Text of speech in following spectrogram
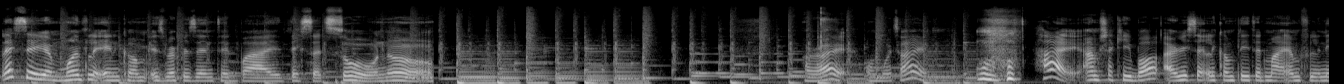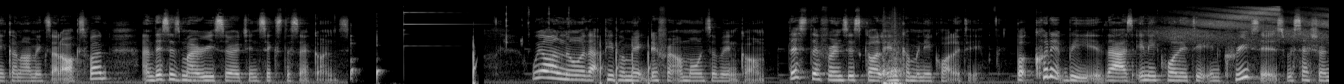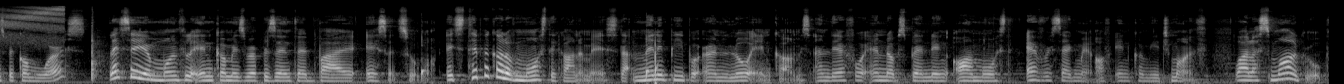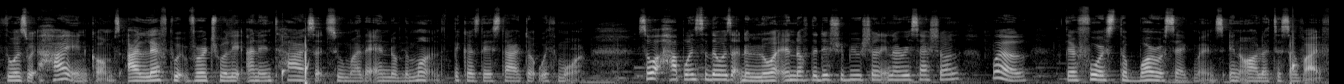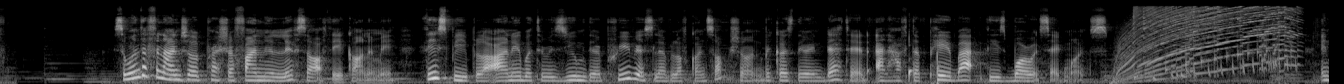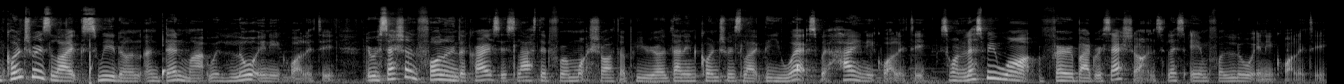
Let's say your monthly income is represented by this at so, no. All right, one more time. Hi, I'm Shakeba. I recently completed my MPhil in Economics at Oxford, and this is my research in 60 seconds. We all know that people make different amounts of income. This difference is called income inequality. But could it be that as inequality increases, recessions become worse? Let's say your monthly income is represented by a Satsuma. It's typical of most economists that many people earn low incomes and therefore end up spending almost every segment of income each month, while a small group, those with high incomes, are left with virtually an entire Satsuma at the end of the month because they start out with more. So what happens to those at the lower end of the distribution in a recession? Well, they're forced to borrow segments in order to survive. So when the financial pressure finally lifts off the economy, these people are unable to resume their previous level of consumption because they're indebted and have to pay back these borrowed segments. In countries like Sweden and Denmark with low inequality, the recession following the crisis lasted for a much shorter period than in countries like the US with high inequality. So unless we want very bad recessions, let's aim for low inequality.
